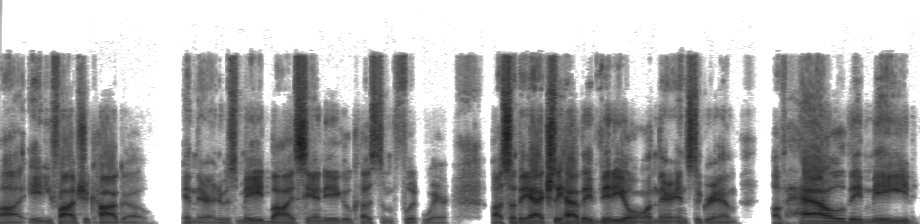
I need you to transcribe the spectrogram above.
uh, 85 Chicago in there, and it was made by San Diego Custom Footwear. Uh, so they actually have a video on their Instagram of how they made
